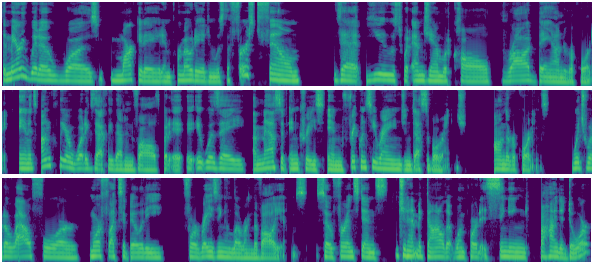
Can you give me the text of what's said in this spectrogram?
The Merry Widow was marketed and promoted and was the first film that used what MGM would call broadband recording. And it's unclear what exactly that involved, but it, it was a, a massive increase in frequency range and decibel range on the recordings, which would allow for more flexibility for raising and lowering the volumes. So, for instance, Jeanette MacDonald at one point is singing behind a door.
